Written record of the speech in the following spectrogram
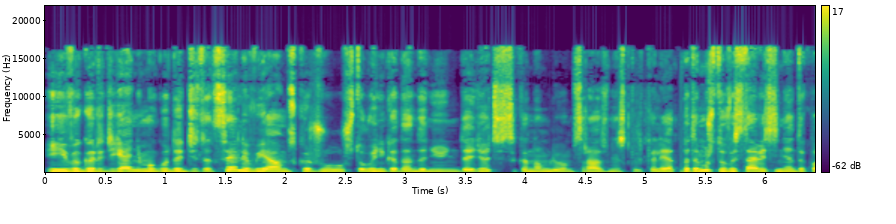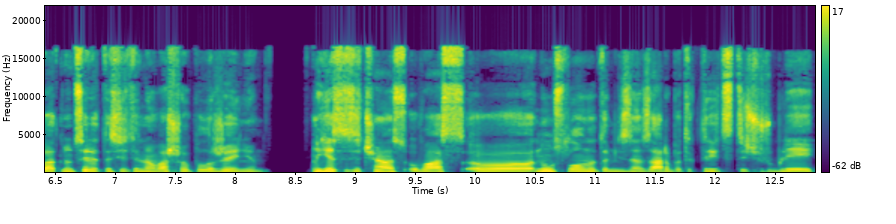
и вы говорите, я не могу дойти до цели, я вам скажу, что вы никогда до нее не дойдете, сэкономлю вам сразу несколько лет, потому что вы ставите неадекватную цель относительно вашего положения. Если сейчас у вас, э, ну, условно, там, не знаю, заработок 30 тысяч рублей,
